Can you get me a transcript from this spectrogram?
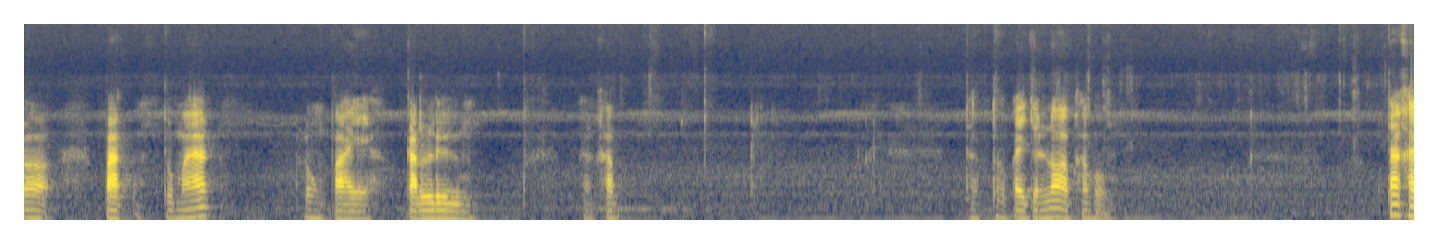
ก็ปักตัวมาร์กลงไปกันลืมนะครับถักต่อไปจนรอบครับผม ถ้าใคร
